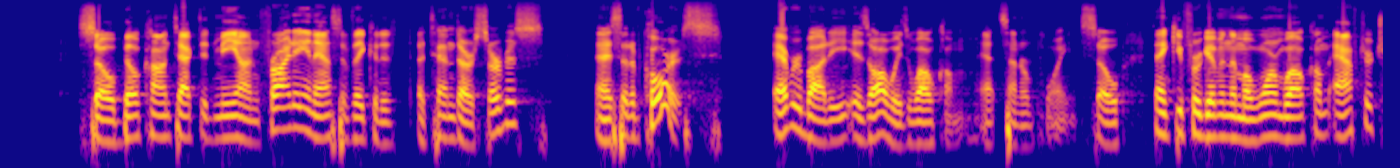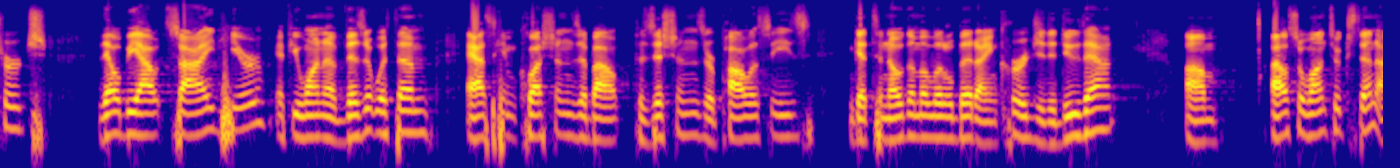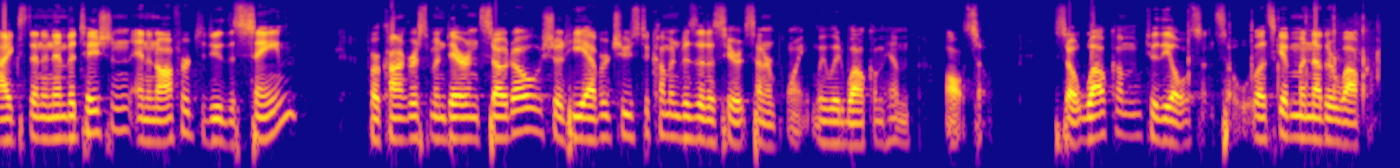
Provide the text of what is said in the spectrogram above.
So Bill contacted me on Friday and asked if they could attend our service. And I said, Of course. Everybody is always welcome at Centerpoint. So thank you for giving them a warm welcome. After church, they'll be outside here if you want to visit with them, ask him questions about positions or policies get to know them a little bit. I encourage you to do that. Um, I also want to extend, I extend an invitation and an offer to do the same for Congressman Darren Soto, should he ever choose to come and visit us here at Centerpoint. We would welcome him also. So, welcome to the Olson. So, let's give him another welcome.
